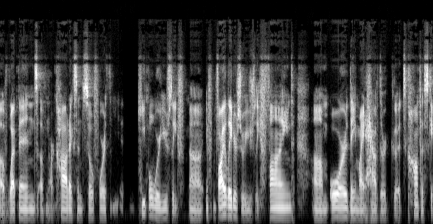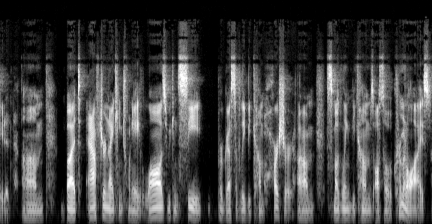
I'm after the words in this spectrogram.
of weapons, of narcotics, and so forth, people were usually, uh, if violators were usually fined, um, or they might have their goods confiscated. Um, but after 1928 laws, we can see progressively become harsher. Um, smuggling becomes also criminalized.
